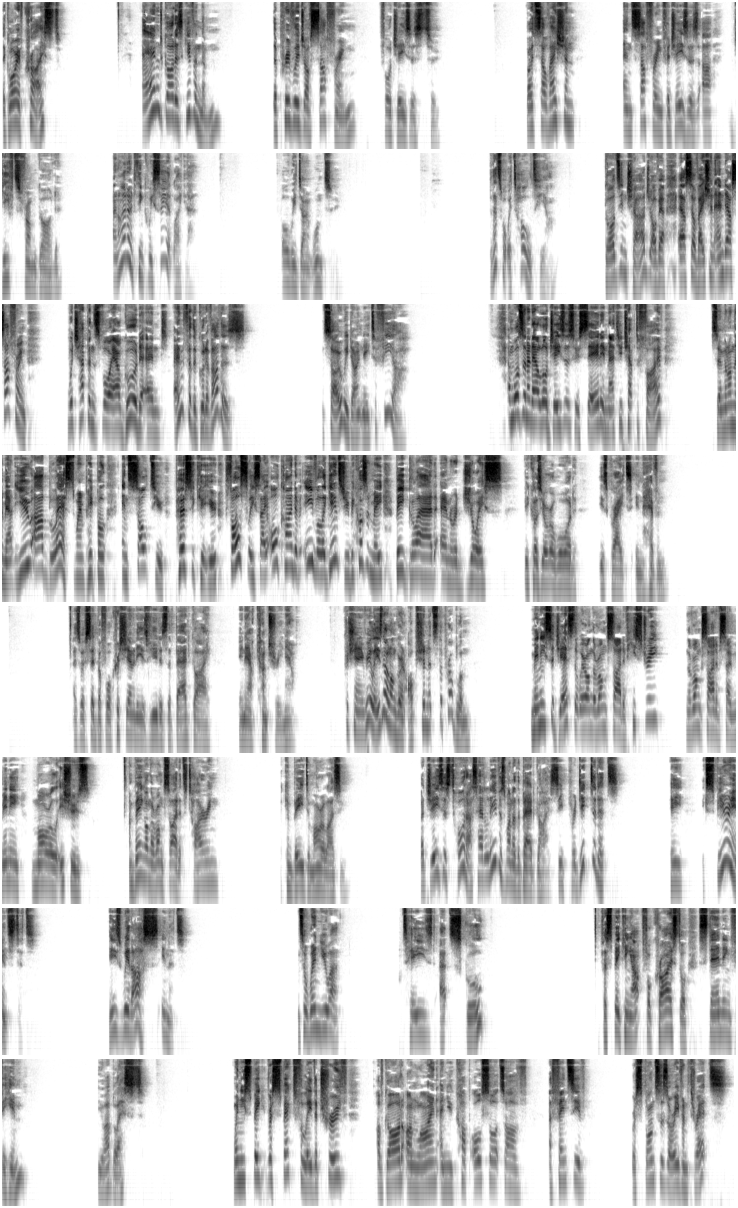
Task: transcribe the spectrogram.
the glory of Christ, and God has given them the privilege of suffering for Jesus too. Both salvation and suffering for Jesus are gifts from God. And I don't think we see it like that. Or we don't want to. But that's what we're told here. God's in charge of our, our salvation and our suffering, which happens for our good and, and for the good of others. So we don't need to fear. And wasn't it our Lord Jesus who said in Matthew chapter 5, Sermon on the Mount, you are blessed when people insult you, persecute you, falsely say all kind of evil against you because of me. Be glad and rejoice because your reward is great in heaven. As we've said before, Christianity is viewed as the bad guy in our country now. Christianity really is no longer an option, it's the problem. Many suggest that we're on the wrong side of history, the wrong side of so many moral issues. And being on the wrong side, it's tiring, it can be demoralizing. But Jesus taught us how to live as one of the bad guys. He predicted it, He experienced it. He's with us in it. And so when you are teased at school for speaking up for Christ or standing for Him, you are blessed. When you speak respectfully the truth of God online and you cop all sorts of offensive responses or even threats,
